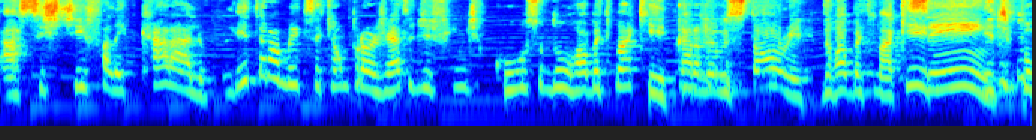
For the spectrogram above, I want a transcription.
assisti e falei, caralho, literalmente isso aqui é um projeto de fim de curso do Robert McKee. O cara leu o story do Robert McKee Sim. e, tipo,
